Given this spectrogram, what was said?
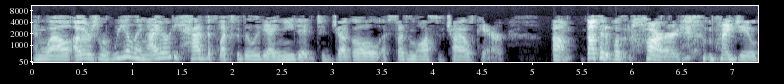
and while others were reeling, I already had the flexibility I needed to juggle a sudden loss of childcare. Um, not that it wasn't hard, mind you,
